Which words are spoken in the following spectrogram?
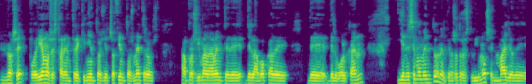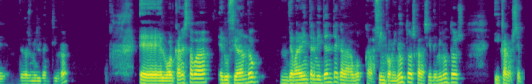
no sé, podríamos estar entre 500 y 800 metros aproximadamente de, la boca del volcán. Y en ese momento en el que nosotros estuvimos, en mayo de, 2021, eh, el volcán estaba erupcionando de manera intermitente cada, cada cinco minutos, cada siete minutos, y claro, se,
